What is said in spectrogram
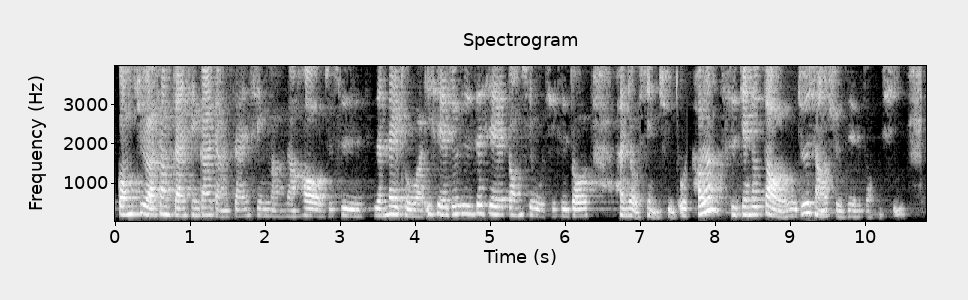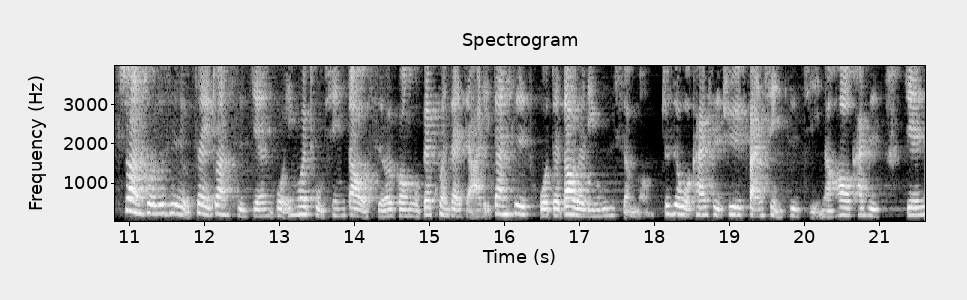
工具啊，像占星，刚才讲的占星嘛，然后就是人类图啊，一些就是这些东西，我其实都很有兴趣。我好像时间就到了，我就是想要学这些东西。虽然说就是这一段时间，我因为土星到了十二宫，我被困在家里，但是我得到的礼物是什么？就是我开始去反省自己，然后开始接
